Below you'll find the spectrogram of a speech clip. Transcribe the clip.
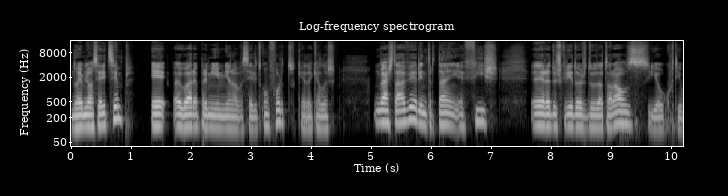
não é a melhor série de sempre. É agora, para mim, a minha nova série de conforto, que é daquelas. Um gajo está a ver, entretém, é fixe. Era dos criadores do Dr. House e eu curti o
